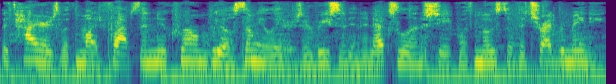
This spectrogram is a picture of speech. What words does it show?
The tires with mud flaps and new chrome wheel simulators are recent and in excellent shape with most of the tread remaining.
